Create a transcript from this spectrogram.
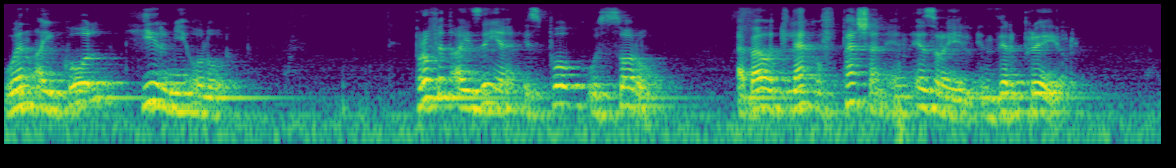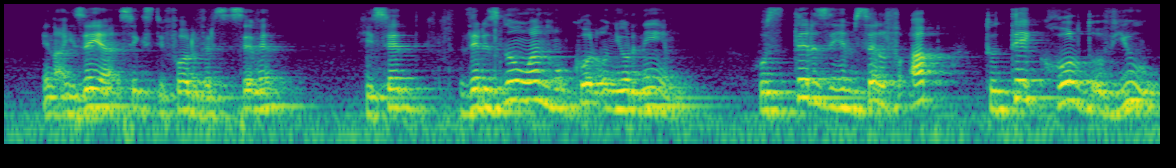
when I call, hear me, O Lord. Prophet Isaiah spoke with sorrow about lack of passion in Israel in their prayer. In Isaiah 64, verse 7, he said, There is no one who call on your name, who stirs himself up to take hold of you.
